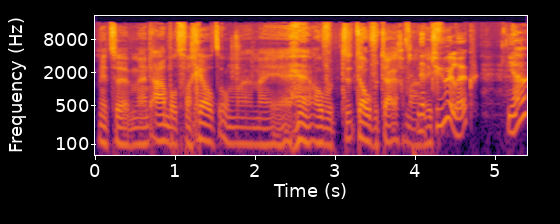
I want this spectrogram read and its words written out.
met eh, mijn aanbod van geld om eh, mij over te, te overtuigen. Maar ik- Natuurlijk. Ja?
